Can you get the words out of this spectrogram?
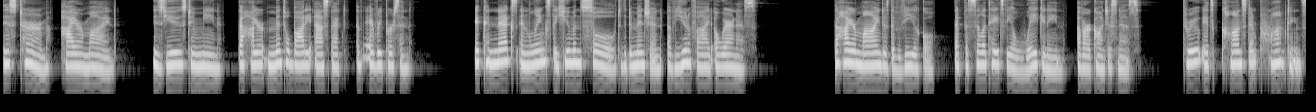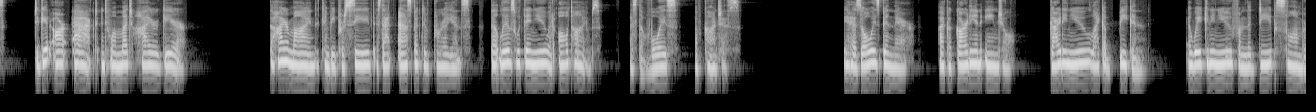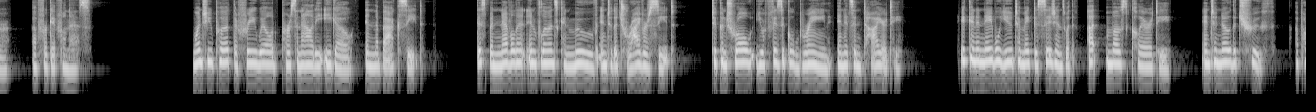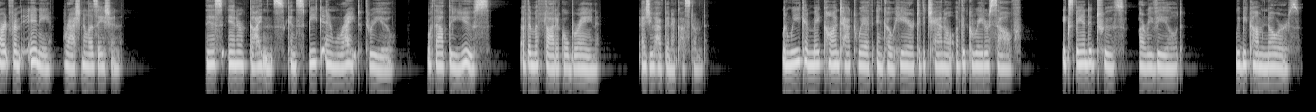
This term, higher mind, is used to mean the higher mental body aspect of every person. It connects and links the human soul to the dimension of unified awareness. The higher mind is the vehicle that facilitates the awakening of our consciousness through its constant promptings to get our act into a much higher gear. The higher mind can be perceived as that aspect of brilliance that lives within you at all times as the voice of conscious. It has always been there, like a guardian angel guiding you like a beacon, awakening you from the deep slumber of forgetfulness. Once you put the free willed personality ego in the back seat, this benevolent influence can move into the driver's seat to control your physical brain in its entirety. It can enable you to make decisions with utmost clarity and to know the truth apart from any rationalization. This inner guidance can speak and write through you without the use of the methodical brain, as you have been accustomed. When we can make contact with and cohere to the channel of the greater self, expanded truths are revealed. We become knowers.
